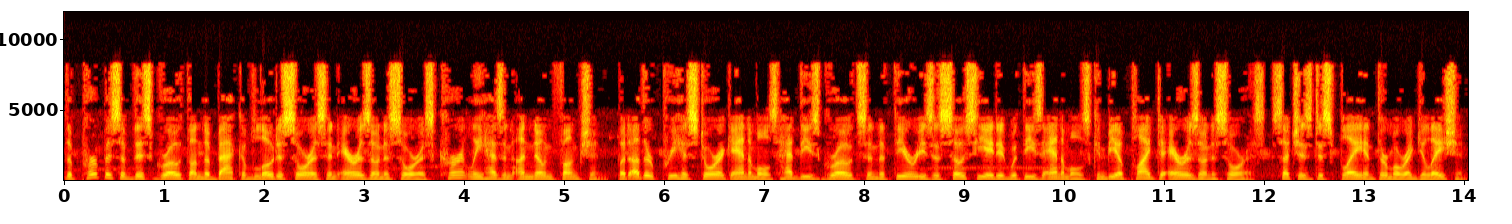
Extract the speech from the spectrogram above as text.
The purpose of this growth on the back of Lotosaurus and Arizonosaurus currently has an unknown function, but other prehistoric animals had these growths and the theories associated with these animals can be applied to Arizonosaurus, such as display and thermoregulation.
